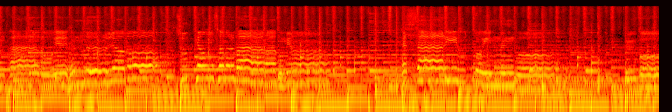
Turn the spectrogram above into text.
거친 파도에 흔들려도 수평선을 바라보며 햇살이 웃고 있는 곳 그곳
